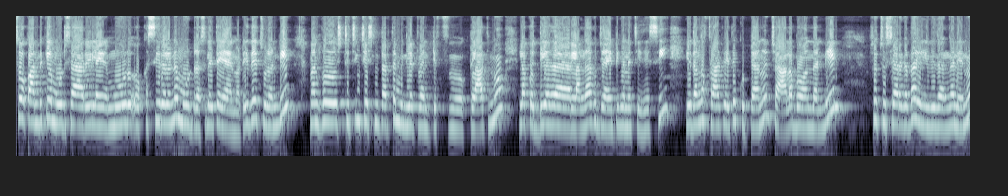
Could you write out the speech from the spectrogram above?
సో ఒక అందుకే మూడు శారీలు మూడు ఒక సీరలోనే మూడు డ్రెస్సులు అయితే అయ్యాయన్నమాట. ఇదే చూడండి. మనకు స్టిచ్చింగ్ చేసిన తర్వాత మిగిలినటువంటి క్లాత్ను ఇలా కొద్దిగా లంగాకు జాయింటింగ్ అనేది చేసేసి ఈ విధంగా ఫ్రాక్ అయితే కుట్టాను. చాలా బాగుందండి. సో చూశారు కదా ఈ విధంగా నేను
